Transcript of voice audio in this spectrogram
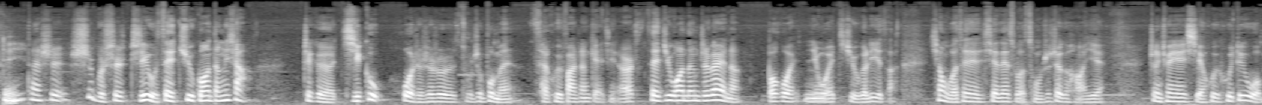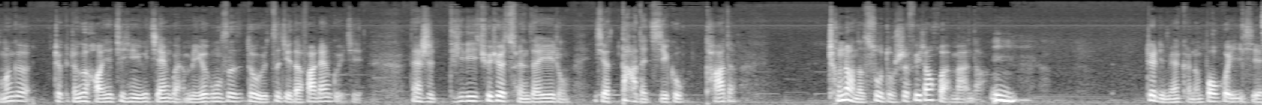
对，但是是不是只有在聚光灯下，这个机构或者是说组织部门才会发生改进，而在聚光灯之外呢？包括你，我举个例子，像我在现在所从事这个行业，证券业协会会对我们个这个整个行业进行一个监管，每个公司都有自己的发展轨迹，但是的的确确存在一种一些大的机构，它的成长的速度是非常缓慢的。嗯，这里面可能包括一些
